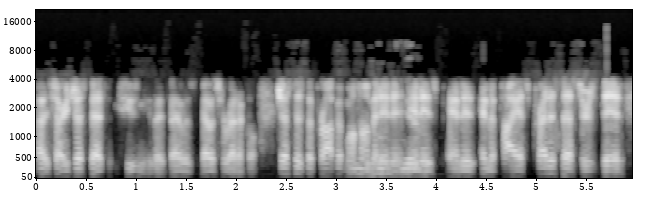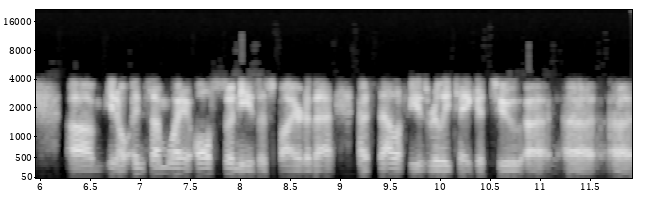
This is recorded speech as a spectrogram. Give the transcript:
uh, sorry, just as excuse me, that, that was that was heretical. Just as the Prophet Muhammad mm-hmm, and, yeah. and, his and, and the pious predecessors did. Um, you know, in some way, all Sunnis aspire to that. As Salafis really take it to uh, uh,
